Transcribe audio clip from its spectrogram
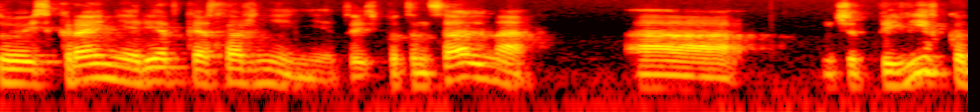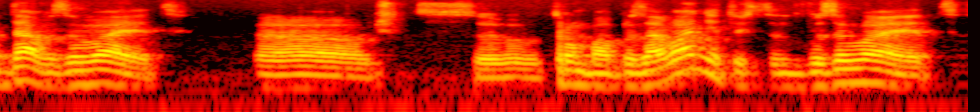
То есть крайне редкое осложнение. То есть потенциально значит, прививка, да, вызывает Э, значит, тромбообразование, то есть вызывает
